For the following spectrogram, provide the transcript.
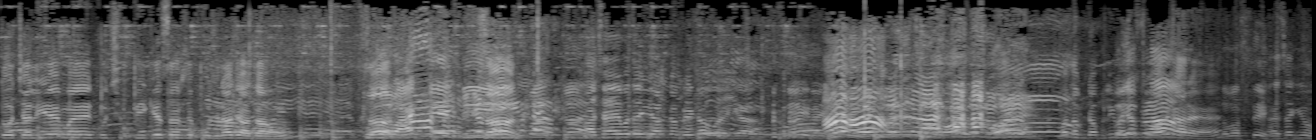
तो चलिए मैं कुछ पीके सर से पूछना चाहता हूँ। सर सर अच्छा ये बताइए आपका बेटा हुआ है क्या? मतलब डबली वाले फ्लोर जा रहे हैं। नमस्ते। ऐसा क्यों?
